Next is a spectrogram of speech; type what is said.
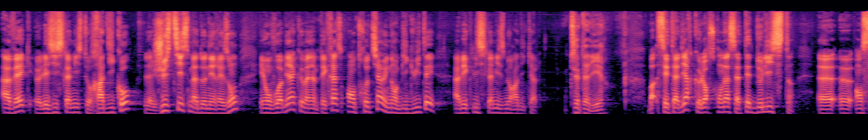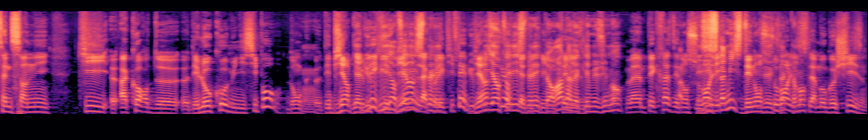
avec les islamistes radicaux. La justice m'a donné raison, et on voit bien que Mme Pécresse entretient une ambiguïté avec l'islamisme radical. C'est-à-dire? Bah, C'est-à-dire que lorsqu'on a sa tête de liste en Seine-Saint-Denis, qui euh, accorde euh, des locaux municipaux, donc mmh. euh, des biens publics, des biens de la collectivité. Du bien sûr qu'il y a du électoral avec les musulmans. Mme Pécresse dénonce souvent l'islamo-gauchisme.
